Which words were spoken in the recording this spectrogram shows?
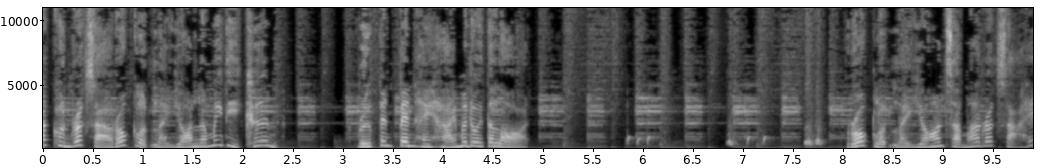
ถ้าคุณรักษาโรคกรดไหลย้อนแล้วไม่ดีขึ้น หรือเป็นๆหายๆมาโดยตลอด โรคกรดไหลย้อนสามารถรักษาให้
